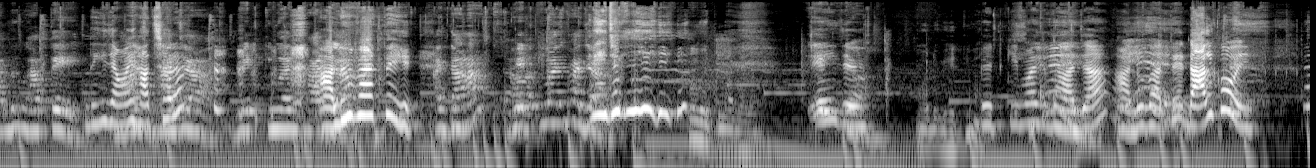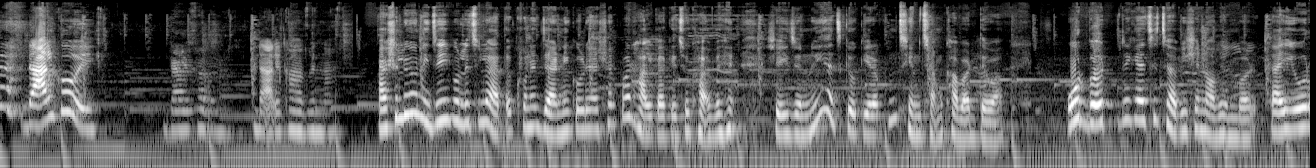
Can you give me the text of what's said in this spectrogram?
আলু ভাতে। দেখি জামাই হাত ছাড়া। আলু ভাতে? এই যে। ভেটকি মাছ। ভাজা আলু ভাতে ডাল কই? ডাল কই? ডাল খাবে না। ডাল খাবে না। আসলে ও নিজেই বলেছিল এতক্ষণে জার্নি করে আসার পর হালকা কিছু খাবে। সেই জন্যই আজকে ওকে এরকম ছিমছাম খাবার দেওয়া। ওর বার্থডে গেছে ছাব্বিশে নভেম্বর তাই ওর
